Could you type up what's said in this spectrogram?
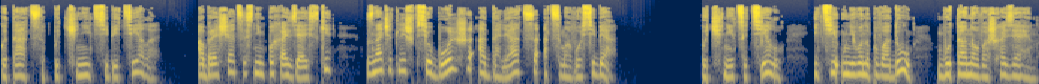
Пытаться подчинить себе тело, обращаться с ним по-хозяйски, значит лишь все больше отдаляться от самого себя. Подчиниться телу, идти у него на поводу, будто оно ваш хозяин,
